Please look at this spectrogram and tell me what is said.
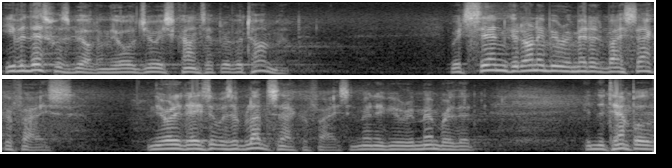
Even this was built on the old Jewish concept of atonement, which sin could only be remitted by sacrifice. In the early days, it was a blood sacrifice, and many of you remember that in the temple,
